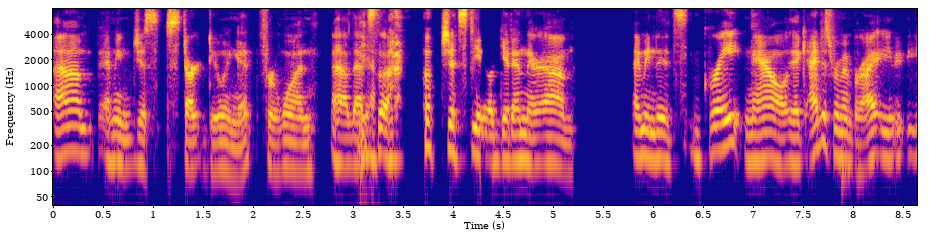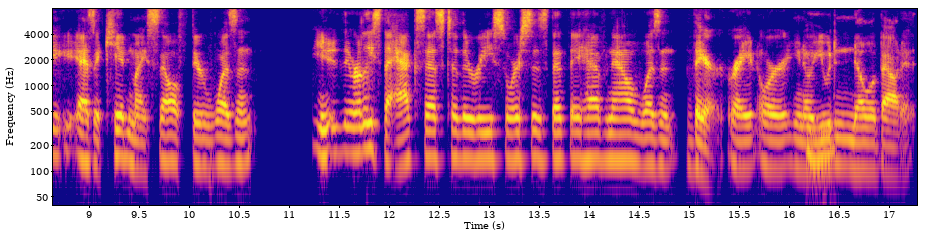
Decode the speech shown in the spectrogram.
um, I mean, just start doing it for one. Uh, that's the just you know get in there. Um, I mean, it's great now. Like I just remember, I as a kid myself, there wasn't, you know, or at least the access to the resources that they have now wasn't there, right? Or you know, you Mhm. wouldn't know about it.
